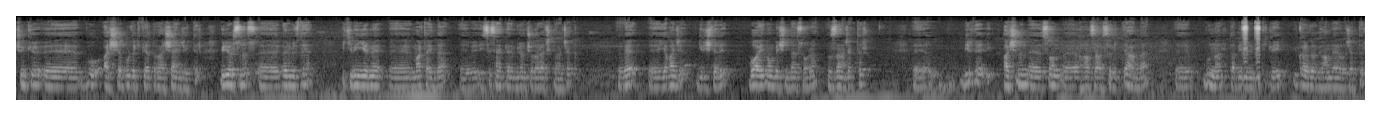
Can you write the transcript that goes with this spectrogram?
Çünkü e, aşağı buradaki fiyatlardan aşağı inecektir. Biliyorsunuz e, önümüzde 2020 e, Mart ayında e, hisse senetlerinin bilançoları açıklanacak ve e, yabancı girişleri bu ayın 15'inden sonra hızlanacaktır. E, bir de aşının e, son e, hasılası bittiği anda e, bunlar da birbirini tetikleyip yukarı doğru bir hamleler olacaktır.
